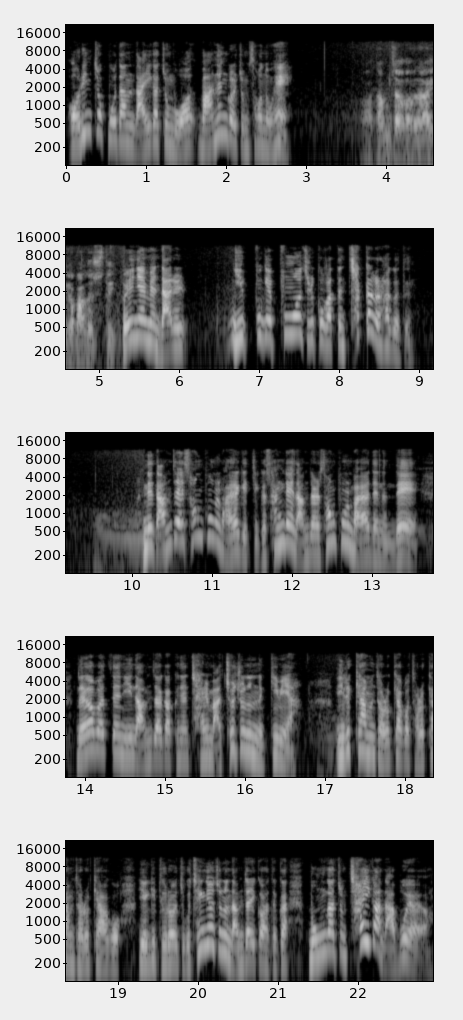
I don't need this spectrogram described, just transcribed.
어린 쪽보다는 나이가 좀 워- 많은 걸 좀 선호해. 아, 남자가 나이가 많을 수도 있다. 왜냐면 나를 이쁘게 품어줄 것 같은 착각을 하거든. 어, 근데 남자의 성품을 봐야겠지. 그 상대의 남자의 성품을 봐야 되는데 내가 봤을 땐 이 남자가 그냥 잘 맞춰주는 느낌이야. 이렇게 하면 저렇게 하고 저렇게 하면 저렇게 하고 얘기 들어주고 챙겨주는 남자일 것 같으니까 뭔가 좀 차이가 나 보여요.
